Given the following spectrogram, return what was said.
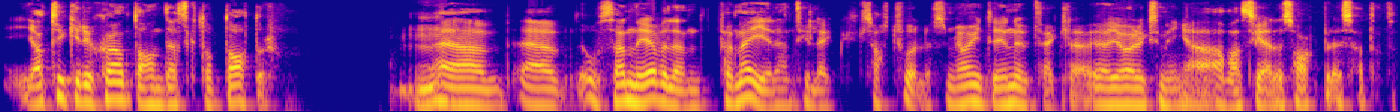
jag tycker det är skönt att ha en desktopdator. Mm. Uh, uh, och sen är väl den, för mig är den tillräckligt kraftfull. Som jag inte är en utvecklare. Jag gör liksom inga avancerade saker på det sättet.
